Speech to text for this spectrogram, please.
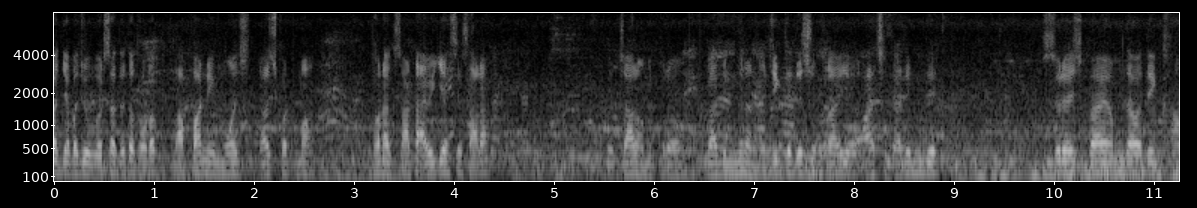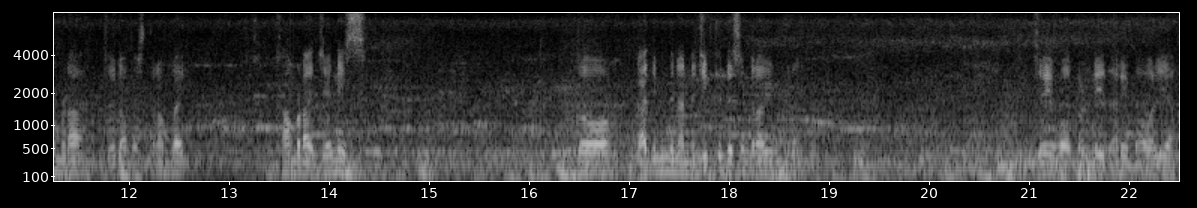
વાગ્યા બાજુ વરસાદ હતો થોડોક. બાપાની મોજ રાજકોટમાં થોડાક સાટા આવી ગયા છે સારા. તો ચાલો મિત્રો ગાંધી મંદિરના નજીકથી દર્શન કરાવીએ. આ છે ગાંધી મંદિર. સુરેશભાઈ, અમદાવાદી, ખામડા, જય બાપસ્તરામભાઈ ખામડા, જેનિસ. તો ગાંધી મંદિરના નજીકથી દર્શન કરાવી મિત્રો. જય હો ભંડીધારી બાવલિયા.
